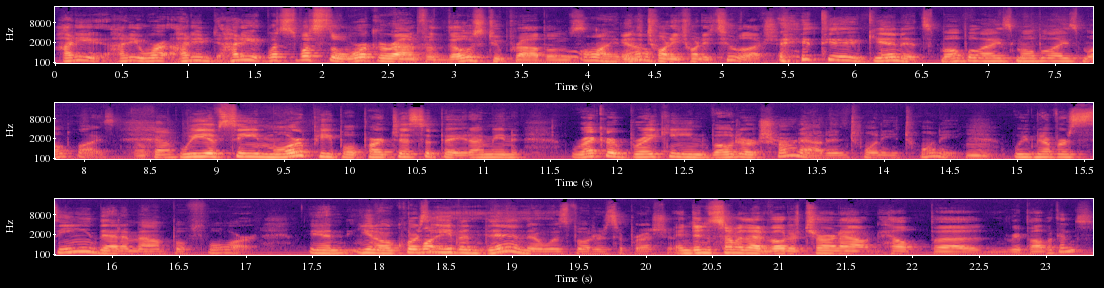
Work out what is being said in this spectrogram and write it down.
how do you, how do you work? How do you, how do you? What's what's the workaround for those two problems Oh, in the 2022 election? Again, it's mobilize, mobilize, mobilize. Okay. We have seen more people participate. I mean, record breaking voter turnout in 2020. Hmm. We've never seen that amount before. And, you know, of course, Well, even then there was voter suppression. And didn't some of that voter turnout help uh, Republicans?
